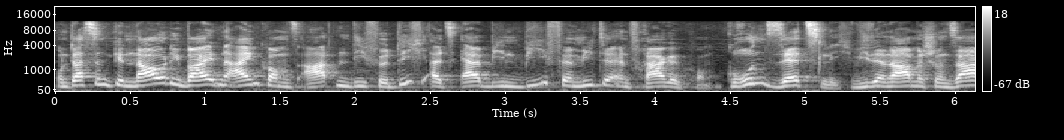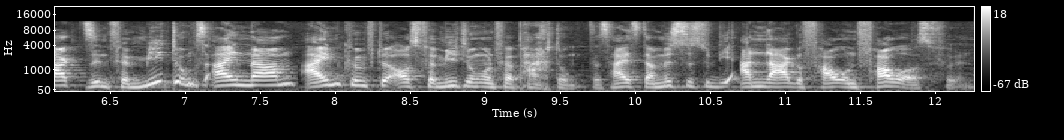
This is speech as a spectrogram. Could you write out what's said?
Und das sind genau die beiden Einkommensarten, die für dich als Airbnb-Vermieter in Frage kommen. Grundsätzlich, wie der Name schon sagt, sind Vermietungseinnahmen Einkünfte aus Vermietung und Verpachtung. Das heißt, da müsstest du die Anlage V und V ausfüllen.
